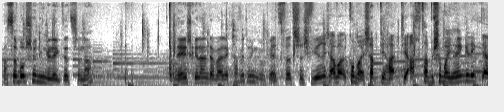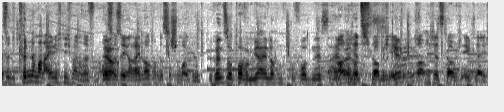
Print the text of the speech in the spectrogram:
Hast du aber auch schön hingelegt schon, ne? Nee, ich gehe dann derweil Kaffee trinken, okay? Jetzt wird es schon schwierig, aber guck mal, ich habe die, die 8 habe ich schon mal hier hingelegt, also die könnte man eigentlich nicht mehr treffen. Ja. Außer Versehen reinmachen, das ist schon mal gut. Du könntest auch ein paar von mir einlochen, bevor du nächste halbe Mache ich jetzt, glaube ich, eh, okay? mach ich jetzt, glaube ich, eh gleich.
